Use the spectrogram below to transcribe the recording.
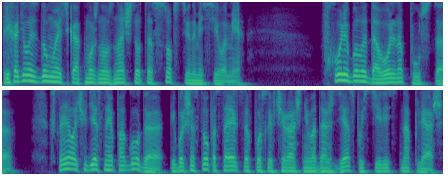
Приходилось думать, как можно узнать что-то собственными силами. В холле было довольно пусто. Стояла чудесная погода, и большинство постояльцев после вчерашнего дождя спустились на пляж.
